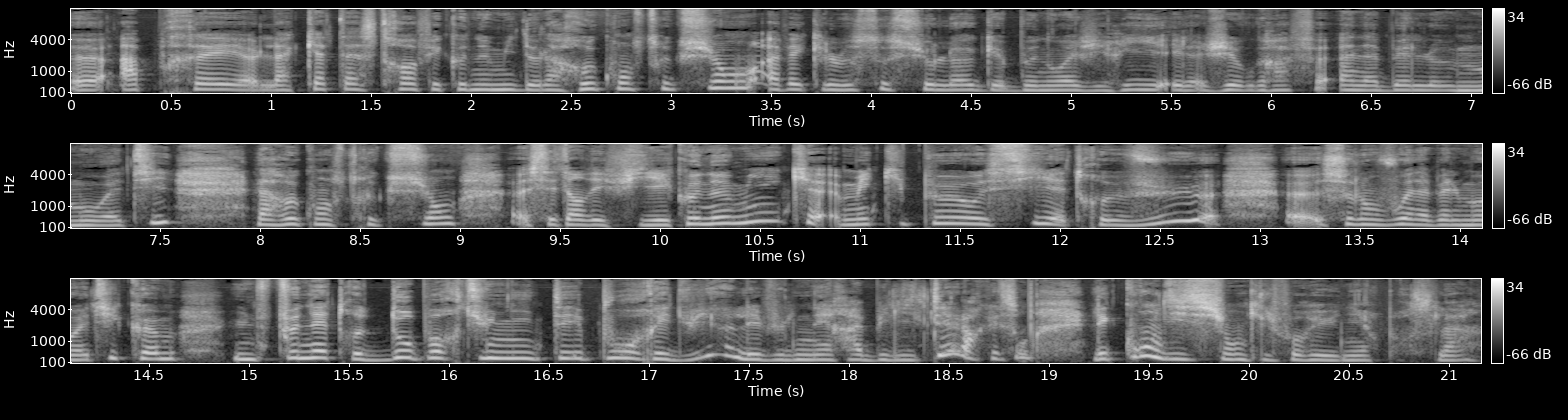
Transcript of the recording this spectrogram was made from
euh, après la catastrophe, économie de la reconstruction, avec le sociologue Benoît Giry et la géographe Annabelle Moati. La reconstruction, euh, c'est un défi économique, mais qui peut aussi être vu, euh, selon vous, Annabelle Moati, comme une fenêtre d'opportunité pour réduire les vulnérabilités. Alors, quelles sont les conditions qu'il faut réunir pour cela?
